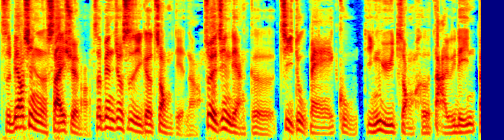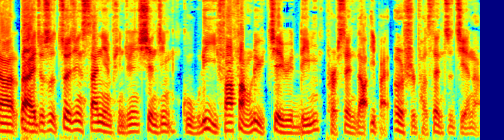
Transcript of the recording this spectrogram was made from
指标性的筛选啊，这边就是一个重点啊。最近两个季度每股盈余总和大于零，那再来就是最近三年平均现金股利发放率介于零 percent 到一百二十 percent 之间啊。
